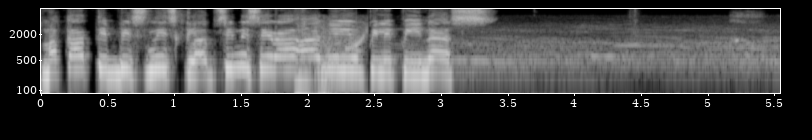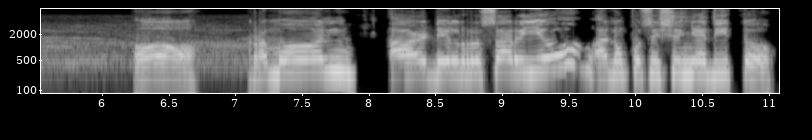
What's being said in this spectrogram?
Makati Business Club, sinisiraan nyo yung Pilipinas. Oh, Ramon R. Del Rosario, anong posisyon niya dito?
